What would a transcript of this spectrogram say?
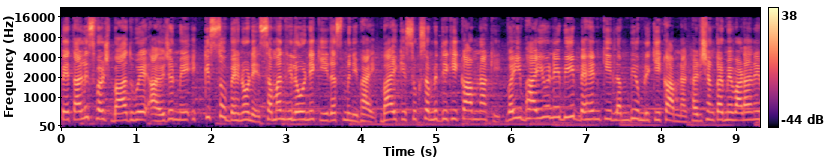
45 वर्ष बाद हुए आयोजन में 2100 बहनों ने संबंध हिलोड़ने की रस्म निभाई। भाई की सुख समृद्धि की कामना की। वहीं भाइयों ने भी बहन की लंबी उम्र की कामना हरिशंकर मेवाड़ा ने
